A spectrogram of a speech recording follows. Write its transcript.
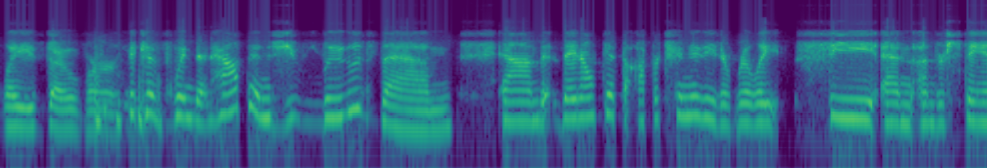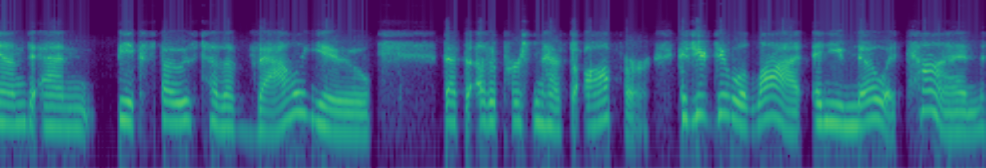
glazed over. Because when it happens you lose them and they don't get the opportunity to really see and understand and be exposed to the value that the other person has to offer. Because you do a lot and you know a ton.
